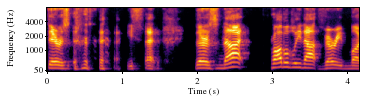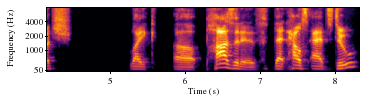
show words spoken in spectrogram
there's he said there's not probably not very much like uh, positive that house ads do,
